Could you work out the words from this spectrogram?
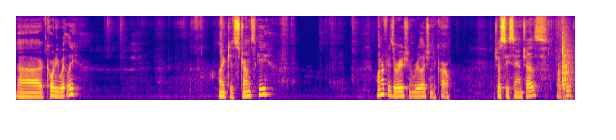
Uh, Kodi Whitley. Mike Yastrzemski. wonder if he's a relation, relation to Carl. Jesse Sanchez, rookie.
